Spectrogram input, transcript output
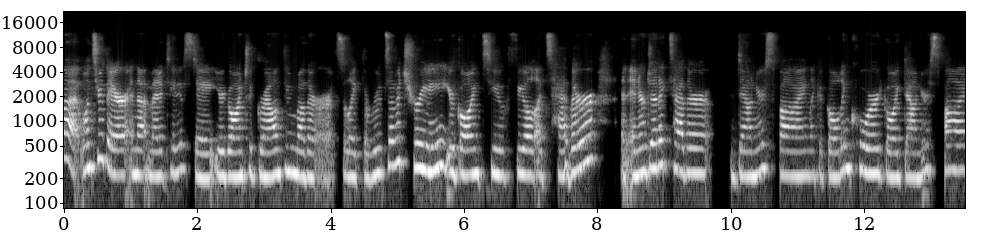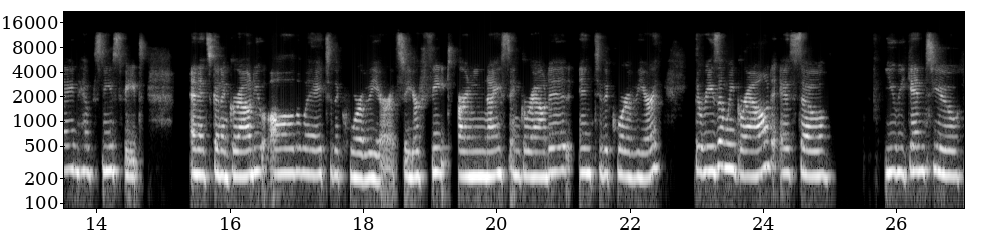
But once you're there in that meditative state, you're going to ground through Mother Earth. So, like the roots of a tree, you're going to feel a tether, an energetic tether down your spine, like a golden cord going down your spine, hips, knees, feet. And it's going to ground you all the way to the core of the earth. So your feet are nice and grounded into the core of the earth. The reason we ground is so you begin to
